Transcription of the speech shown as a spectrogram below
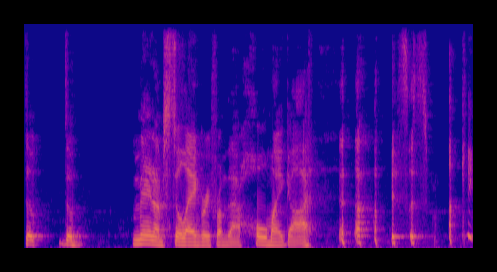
the the man i'm still angry from that oh my god it's just fucking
